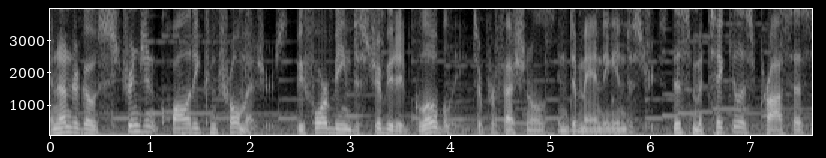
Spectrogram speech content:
and undergo stringent quality control measures before being distributed globally to professionals in demanding industries. This meticulous process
